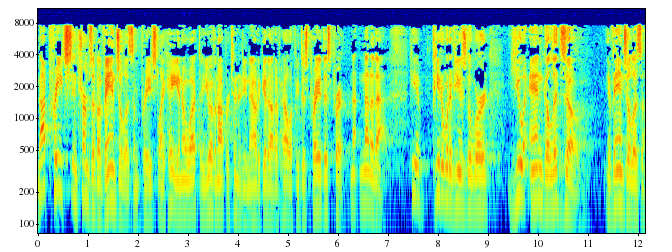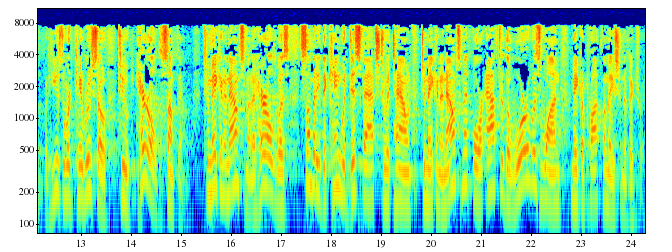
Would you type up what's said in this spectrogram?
Not preached in terms of evangelism preached, like, hey, you know what? You have an opportunity now to get out of hell if you just pray this prayer. none of that. He, Peter would have used the word euangelizo, evangelism. But he used the word kerusso to herald something to make an announcement. A herald was somebody the king would dispatch to a town to make an announcement or after the war was won, make a proclamation of victory.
